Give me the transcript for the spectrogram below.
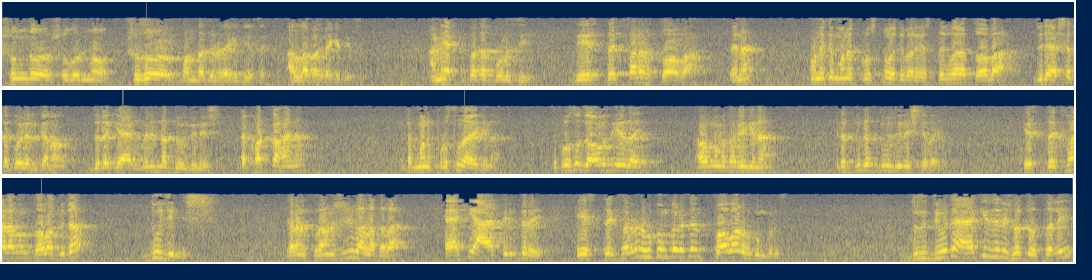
সুন্দর, সুবর্ণ সুযোগ বন্দার জন্য রেখে দিয়েছে, আল্লাহ রেখে দিয়েছে। আমি একটা কথা বলেছি যে ইস্তেকফার আর তবা তাই না? অনেকে মনে প্রশ্ন হতে পারে ইস্তেকফার আর তবা যদি একসাথে করলেন কেন? যেটা কি এক জিনিস না দুই জিনিস? এটা খটকা হয় না? এটা মনে প্রশ্ন দেয় কিনা? তো প্রশ্ন জবাব দিয়ে যায়, আবার মনে থাকে কিনা? এটা দুটা দুই জিনিস রে ভাই। ইস্তেকফার এবং তবা দুটা দুই জিনিস। কারণ কোরআন শরীফ আল্লাহ তালা একই আয়াতের ভিতরে ইস্তেকফারের হুকুম করেছেন তবার হুকুম করেছেন। যদি দুইটা একই জিনিস হতো, তাহলে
